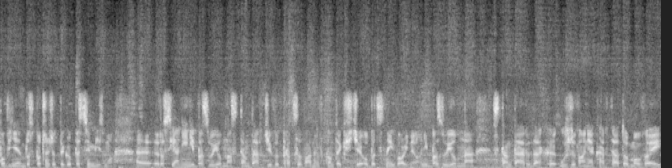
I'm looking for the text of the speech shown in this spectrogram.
powinienem rozpocząć od tego pesymizmu. E, Rosjanie nie bazują na standardzie wypracowanym w kontekście obecnej wojny. Oni bazują na standardach używania karty atomowej,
